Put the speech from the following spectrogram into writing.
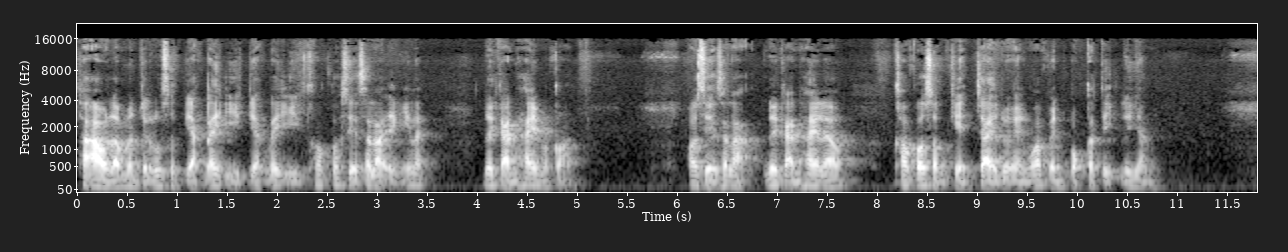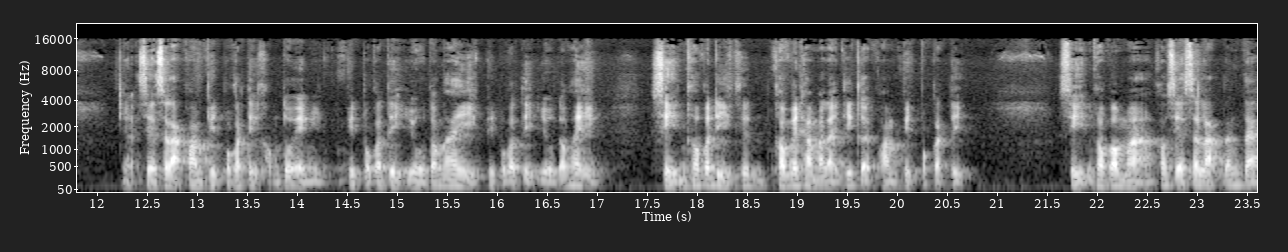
ถ้าเอาแล้วมันจะรู้สึกอยากได้อีก อยากได้อีกเขาก็เสียสละอย่างนี้แหละ ด้วยการให้มาก่อน พอเสียสละด้วยการให้แล้วเขาก็สังเกตใจตัวเองว่าเป็นปกติหรือยังเสียสละความผิดปกติของตัวเองผิดปกติอยู่ต้องให้อีกผิดปกติอยู่ต้องให้อีก ศีลเขาก็ดีขึ้น เขาไม่ทำอะไรที่เกิดความผิดปกติ ศีลเขาก็มาเขาเสียสละตั้งแต่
